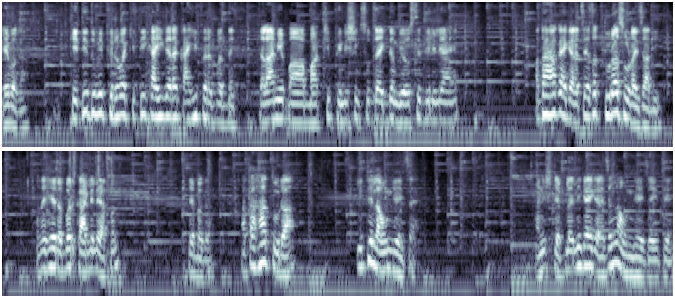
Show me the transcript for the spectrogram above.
हे बघा किती तुम्ही फिरवा किती काही करा काही फरक पडत नाही. त्याला आम्ही मागची फिनिशिंग सुद्धा एकदम व्यवस्थित दिलेली आहे. आता हा काय करायचा? याचा तुरा सोडायचा आधी. आता हे रबर काढलेले आपण. हे बघा आता हा तुरा इथे लावून घ्यायचा आहे. आणि स्टेपलरनी काय करायचं? लावून घ्यायचं इथे.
